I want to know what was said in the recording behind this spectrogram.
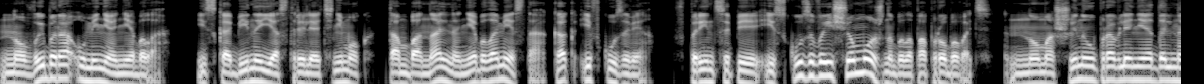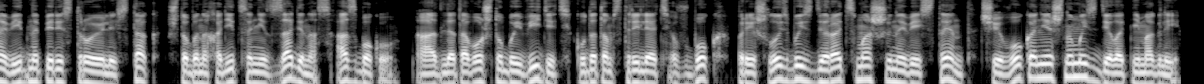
Но выбора у меня не было. Из кабины я стрелять не мог, там банально не было места, как и в кузове. В принципе, из кузова еще можно было попробовать, но машины управления дальновидно перестроились так, чтобы находиться не сзади нас, а сбоку. А для того, чтобы видеть, куда там стрелять в бок, пришлось бы сдирать с машины весь стенд, чего, конечно, мы сделать не могли.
